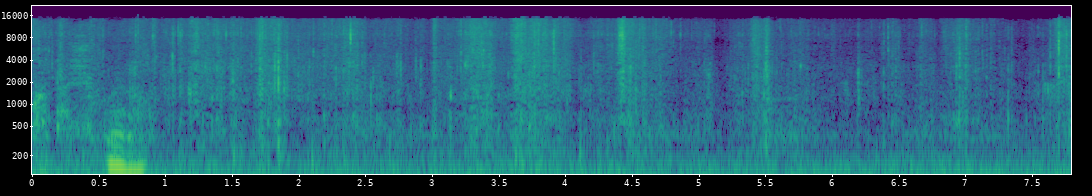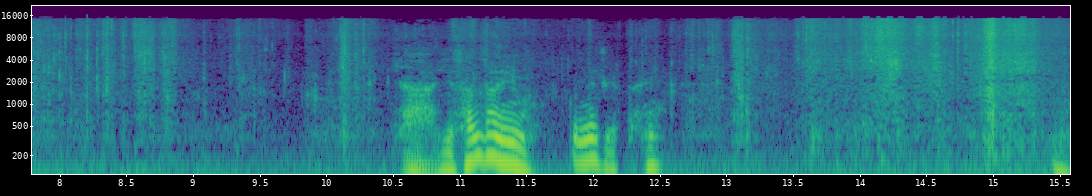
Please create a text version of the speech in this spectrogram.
갖다 심으면. 야, 이 산산이면 끝내주겠다. 잉? 응,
